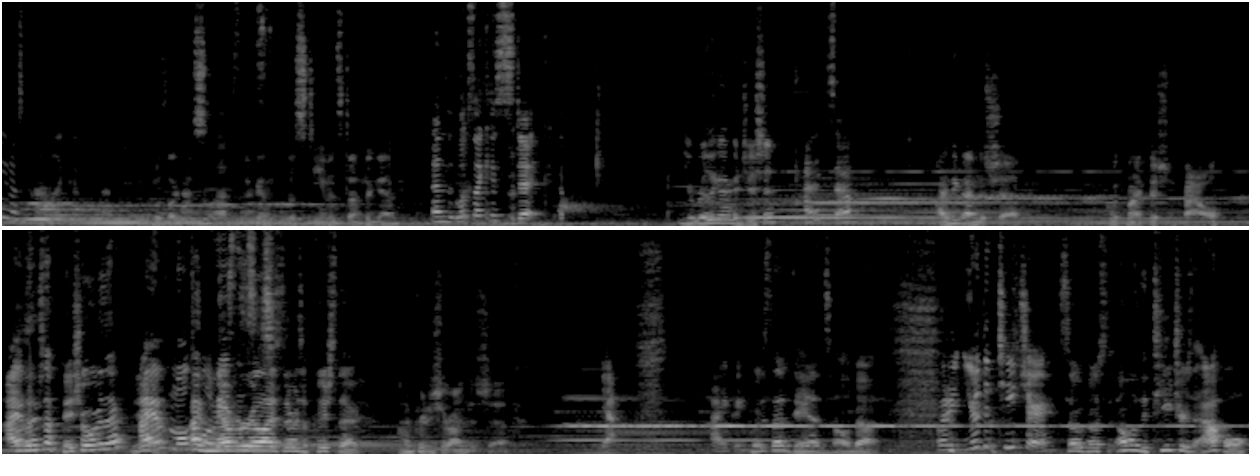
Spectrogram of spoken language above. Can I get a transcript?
you know is kind of like a conductor. With like Got this. gloves and Again, the steam and stuff again. And it looks like his stick. You're really going magician? I think so. I think I'm the chef. With my fish and fowl. I oh, there's a fish over there? I have multiple I've never reasons- realized there was a fish there. I'm pretty sure I'm the chef. Yeah. I agree. What is that dance all about? What are, you're the teacher. So ghosted. Oh, the teacher's apple.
